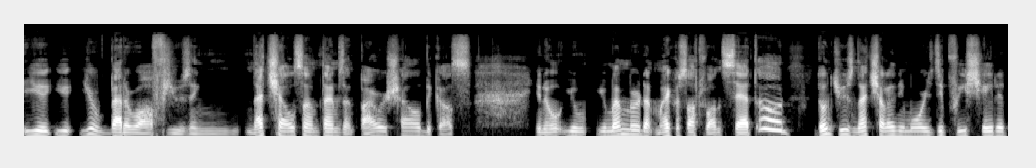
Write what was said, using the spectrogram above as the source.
you, you you're better off using NetShell sometimes than PowerShell because you know you, you remember that Microsoft once said oh don't use NetShell anymore it's depreciated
